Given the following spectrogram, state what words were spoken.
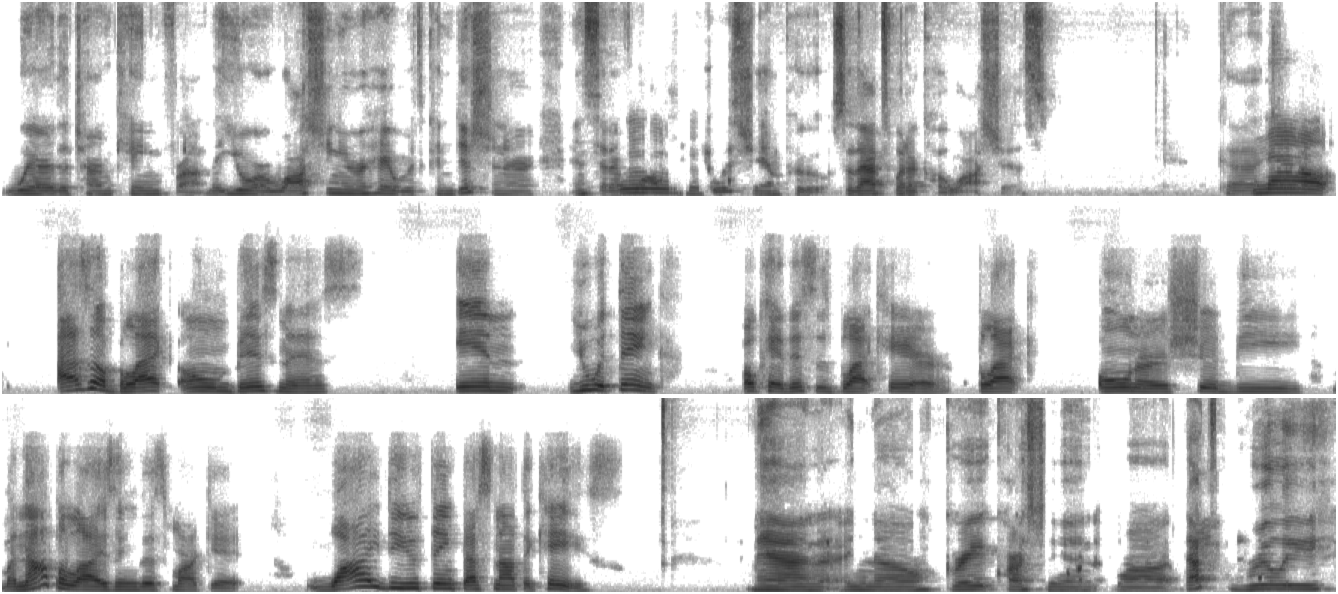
where the term came from that you are washing your hair with conditioner instead of mm. washing it with shampoo. So that's what a co wash is. Gotcha. Now, as a black owned business in you would think okay this is black hair black owners should be monopolizing this market why do you think that's not the case man you know great question uh, that's really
